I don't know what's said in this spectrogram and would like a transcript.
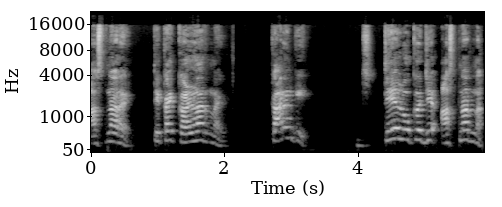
असणार आहे ते काही कळणार नाही. कारण की ते लोक जे असणार ना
